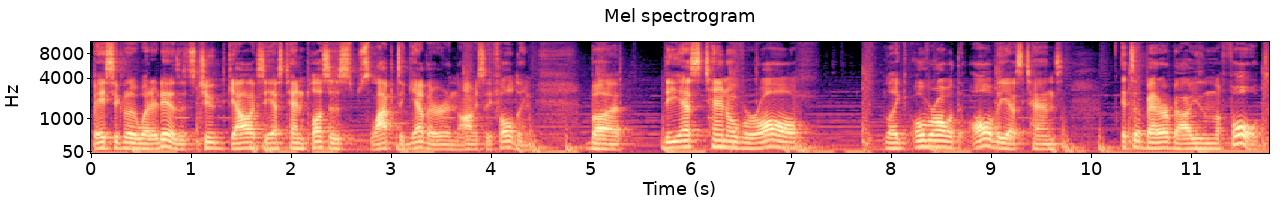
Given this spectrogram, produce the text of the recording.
basically what it is. It's two Galaxy S10 pluses slapped together and obviously folding. But the S10 overall, like overall with all the S10s, it's a better value than the Fold.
